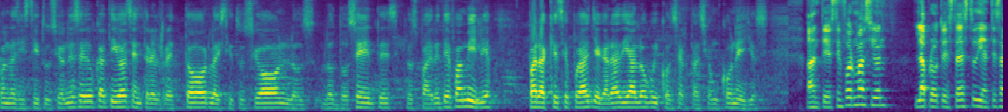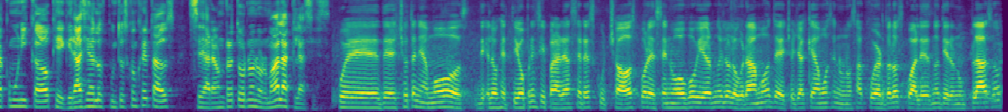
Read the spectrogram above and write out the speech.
con las instituciones educativas entre el rector, la institución, los, los docentes, los padres de familia, para que se pueda llegar a diálogo y concertación con ellos. Ante esta información, la protesta de estudiantes ha comunicado que gracias a los puntos concretados se dará un retorno normal a clases. Pues de hecho teníamos, el objetivo principal era ser escuchados por este nuevo gobierno y lo logramos, de hecho ya quedamos en unos acuerdos los cuales nos dieron un plazo,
